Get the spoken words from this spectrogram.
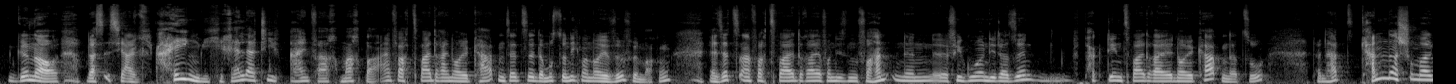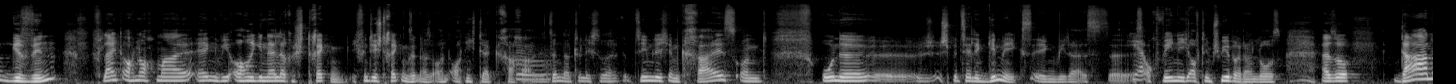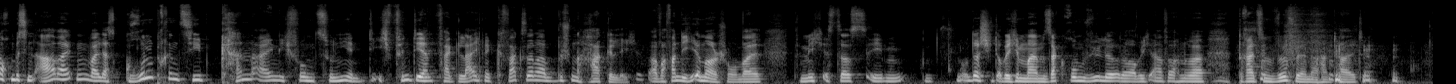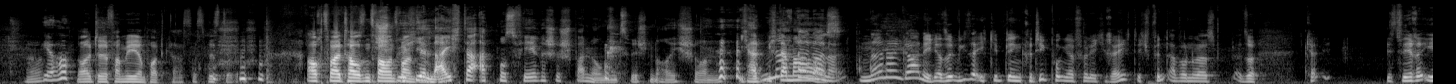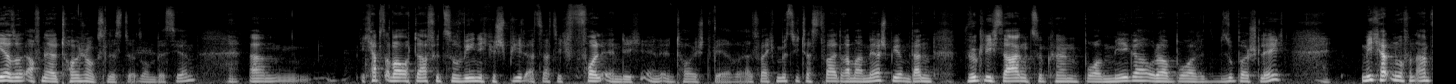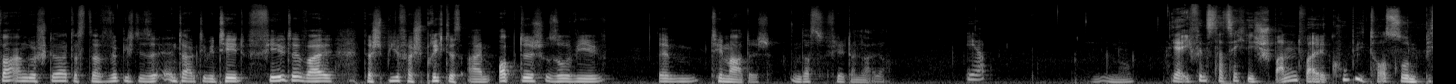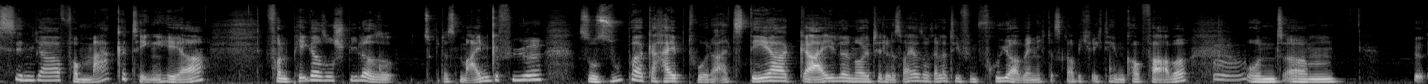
Genau. Und das ist ja eigentlich relativ einfach machbar. Einfach zwei, drei neue Kartensätze, da musst du nicht mal neue Würfel machen. Er setzt einfach zwei, drei von diesen vorhandenen äh, Figuren, die da sind, packt denen zwei, drei neue Karten dazu. Dann hat, kann das schon mal gewinnen. Vielleicht auch noch mal irgendwie originellere Strecken. Ich finde, die Strecken sind also auch, nicht der Kracher. Mhm. Die sind natürlich so ziemlich im Kreis und ohne äh, spezielle Gimmicks irgendwie. Da ist, äh, ja. ist auch wenig auf dem Spielbrett dann los. Also da noch ein bisschen arbeiten, weil das Grundprinzip kann eigentlich funktionieren. Ich finde den Vergleich mit Quacksalber ein bisschen hakelig, aber fand ich immer schon, weil für mich ist das eben ein Unterschied, ob ich in meinem Sack rumwühle oder ob ich einfach nur 13 Würfel in der Hand halte. Ja? ja. Leute, Familienpodcast, das wisst ihr. Auch 2022. Ich hier leichte atmosphärische Spannungen zwischen euch schon. Ich halte mich nein, da mal nein, Nein, nein, nein, nein, gar nicht. Also wie gesagt, ich gebe den Kritikpunkt ja völlig recht. Ich finde einfach nur, dass, also es wäre eher so auf einer Enttäuschungsliste, so ein bisschen. Ähm, ich habe es aber auch dafür zu wenig gespielt, als dass ich vollendig enttäuscht wäre. Also vielleicht müsste ich das zwei, dreimal mehr spielen, um dann wirklich sagen zu können, boah, mega oder boah, super schlecht. Mich hat nur von Anfang an gestört, dass da wirklich diese Interaktivität fehlte, weil das Spiel verspricht es einem optisch sowie ähm, thematisch. Und das fehlt dann leider. Ja. Genau. Ja, ich finde es tatsächlich spannend, weil Kubitos so ein bisschen ja vom Marketing her von Pegasus-Spieler, also zumindest mein Gefühl, so super gehypt wurde als der geile neue Titel. Das war ja so relativ im Frühjahr, wenn ich das, glaube ich, richtig im Kopf habe. Mhm. Und ähm,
